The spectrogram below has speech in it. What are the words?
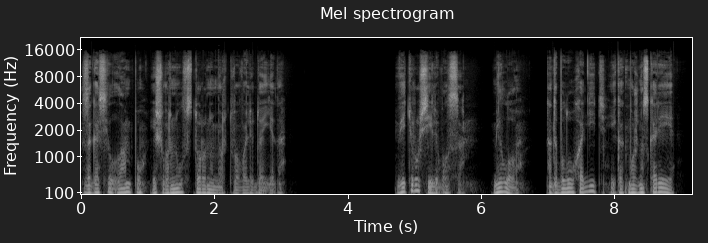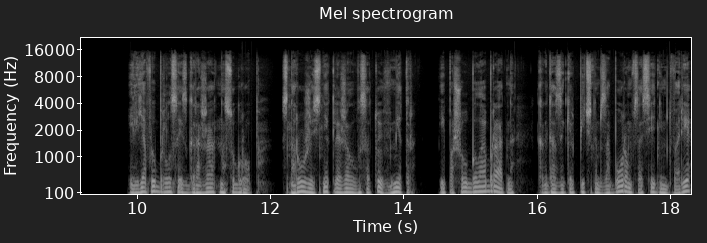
Загасил лампу и швырнул в сторону мертвого людоеда. Ветер усиливался. Мело. Надо было уходить, и как можно скорее — Илья выбрался из гаража на сугроб. Снаружи снег лежал высотой в метр и пошел было обратно, когда за кирпичным забором в соседнем дворе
